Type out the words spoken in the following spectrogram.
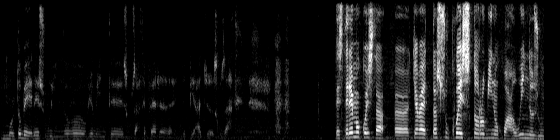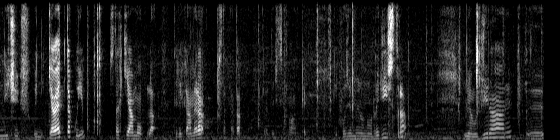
molto bene su Windows ovviamente, scusate per il doppiaggio, scusate. Testeremo questa uh, chiavetta su questo robino qua, Windows 11. Quindi chiavetta qui, stacchiamo la telecamera, staccata, la terziamo anche, che così almeno non registra. Dobbiamo girare e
